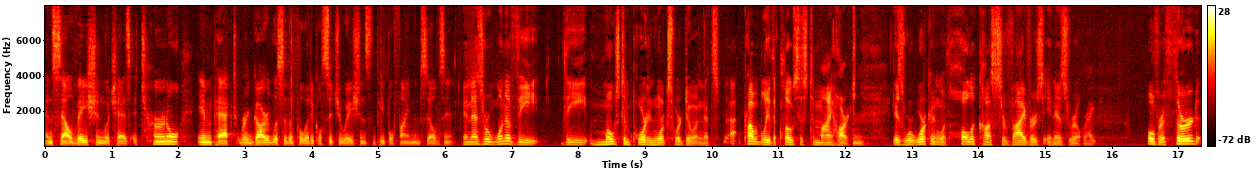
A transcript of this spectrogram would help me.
and salvation which has eternal impact regardless of the political situations the people find themselves in. And Ezra, one of the the most important works we're doing, that's uh, probably the closest to my heart, Mm. is we're working with Holocaust survivors in Israel. Right. Over a third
